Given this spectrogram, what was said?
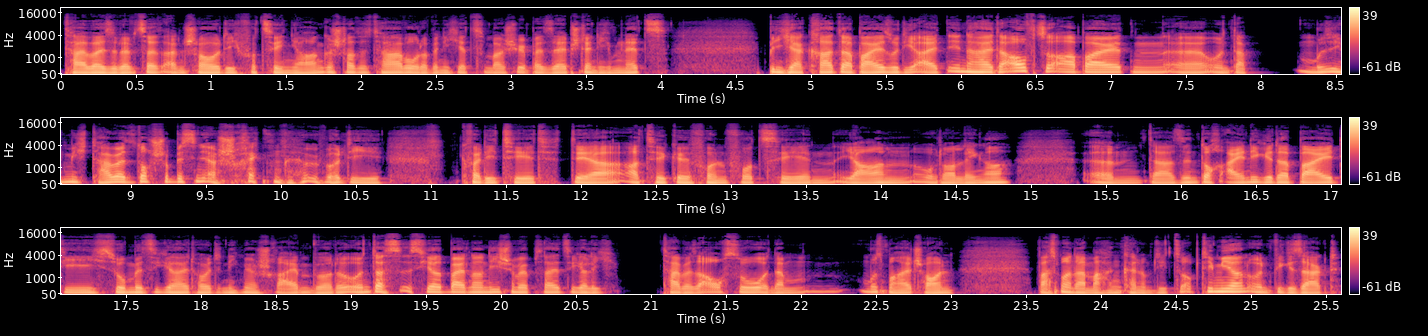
teilweise Websites anschaue, die ich vor zehn Jahren gestartet habe, oder wenn ich jetzt zum Beispiel bei selbstständigem Netz bin ich ja gerade dabei, so die alten Inhalte aufzuarbeiten äh, und da muss ich mich teilweise doch schon ein bisschen erschrecken über die Qualität der Artikel von vor zehn Jahren oder länger. Ähm, da sind doch einige dabei, die ich so mit Sicherheit heute nicht mehr schreiben würde. Und das ist hier bei einer Nischen-Website sicherlich teilweise auch so. Und dann muss man halt schauen, was man da machen kann, um die zu optimieren. Und wie gesagt,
